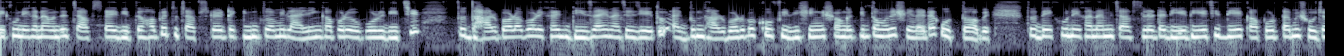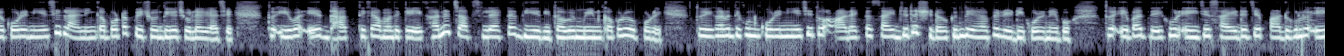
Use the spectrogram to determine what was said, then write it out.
দেখুন, এখানে আমাদের চাপ সেলাই দিতে হবে। তো চাপ সেলাইটা কিন্তু আমি লাইনিং কাপড়ের ওপরে দিচ্ছি। তো ধার বরাবর এখানে ডিজাইন আছে যেহেতু, একদম ধার বরাবর খুব ফিনিশিংয়ের সঙ্গে কিন্তু আমাদের সেলাইটা করতে হবে। তো দেখুন, এখানে আমি চাপ সেলাইটা দিয়ে দিয়েছি, দিয়ে কাপড়টা আমি সোজা করে নিয়েছি, লাইনিং কাপড়টা পেছন দিকে চলে গেছে। তো এবার এর ধার থেকে আমাদেরকে এখানে চাপ সেলাই একটা দিয়ে দিতে হবে মেন কাপড়ের ওপরে। তো এখানে দেখুন, করে নিয়েছি। তো আর একটা সাইড যেটা, সেটাও কিন্তু এভাবে রেডি করে নেব। তো এবার দেখুন, এই যে সাইডে যে পার্টগুলো এই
